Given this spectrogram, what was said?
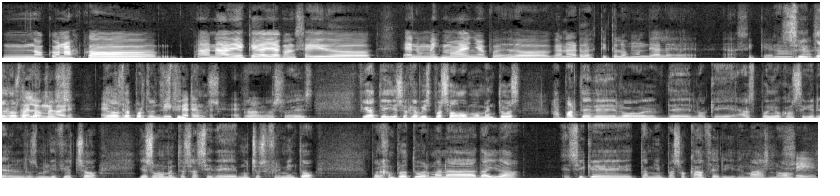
No conozco a nadie que haya conseguido en un mismo año pues ganar dos títulos mundiales, así que no. Sí, de, dos deportes, de dos deportes distintos. Claro, eso es. Fíjate, y eso que habéis pasado momentos, aparte de lo, de lo que has podido conseguir en el 2018 y esos momentos así de mucho sufrimiento, por ejemplo, tu hermana Daida sí que también pasó cáncer y demás, ¿no? Sí.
